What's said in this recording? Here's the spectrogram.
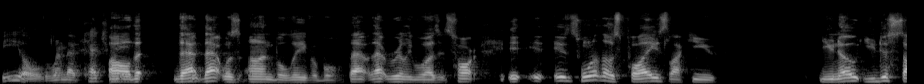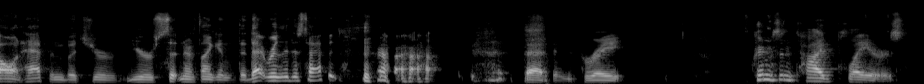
field when that catch. Oh, that that that was unbelievable. That that really was. It's hard. It, it, it's one of those plays like you, you know, you just saw it happen, but you're you're sitting there thinking, did that really just happen? that is great. Crimson Tide players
